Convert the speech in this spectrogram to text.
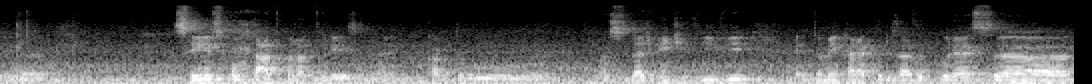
é, sem esse contato com a natureza, né? O a cidade que a gente vive é também caracterizada por essa,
